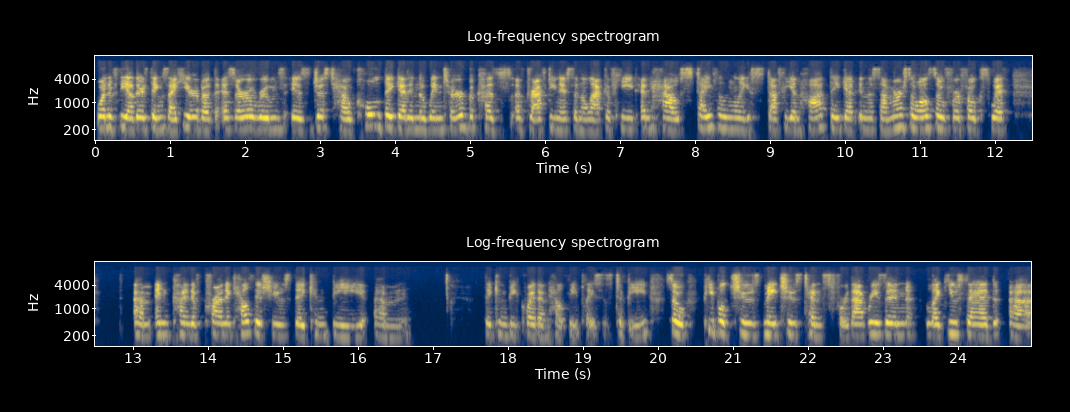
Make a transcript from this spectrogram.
one of the other things I hear about the SRO rooms is just how cold they get in the winter because of draftiness and the lack of heat and how stiflingly stuffy and hot they get in the summer. So also for folks with um, any kind of chronic health issues, they can be um, they can be quite unhealthy places to be. So people choose may choose tents for that reason. Like you said, uh,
